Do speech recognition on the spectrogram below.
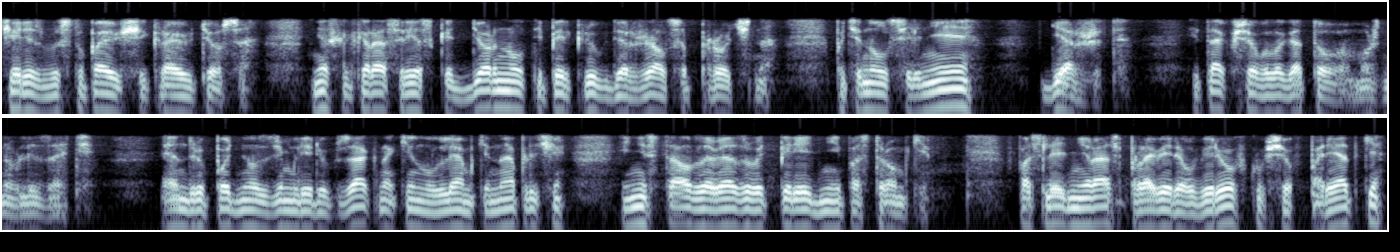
через выступающий край утеса. Несколько раз резко дернул, теперь крюк держался прочно. Потянул сильнее, держит. И так все было готово, можно влезать. Эндрю поднял с земли рюкзак, накинул лямки на плечи и не стал завязывать передние постромки последний раз проверил веревку, все в порядке.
